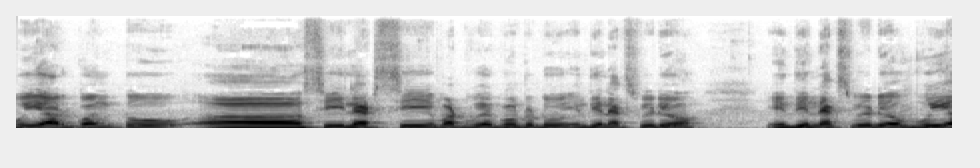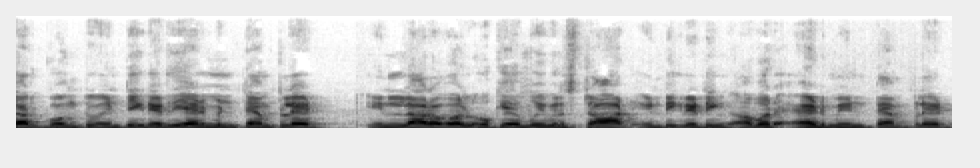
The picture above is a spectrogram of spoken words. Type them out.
we are going to see. Let's see what we are going to do in the next video. In the next video, we are going to integrate the admin template in Laravel. Okay, we will start integrating our admin template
